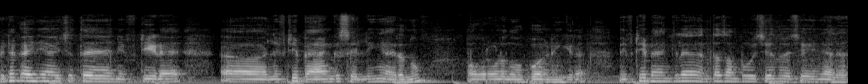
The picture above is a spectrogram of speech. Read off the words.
പിന്നെ കഴിഞ്ഞ ആഴ്ചത്തെ നിഫ്റ്റിയുടെ നിഫ്റ്റി ബാങ്ക് സെല്ലിംഗ് ആയിരുന്നു. ഓവറോൾ നോക്കുകയാണെങ്കിൽ നിഫ്റ്റി ബാങ്കിൽ എന്താ സംഭവിച്ചതെന്ന് വെച്ച് കഴിഞ്ഞാൽ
